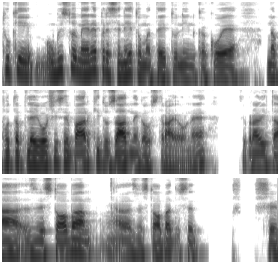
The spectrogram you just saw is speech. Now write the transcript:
tukaj, v bistvu je mene presenetil Matej Tunin, kako je na potapljajoči se barki do zadnjega ustrajal. Ne? Se pravi, ta zvestoba, zvestoba da se še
